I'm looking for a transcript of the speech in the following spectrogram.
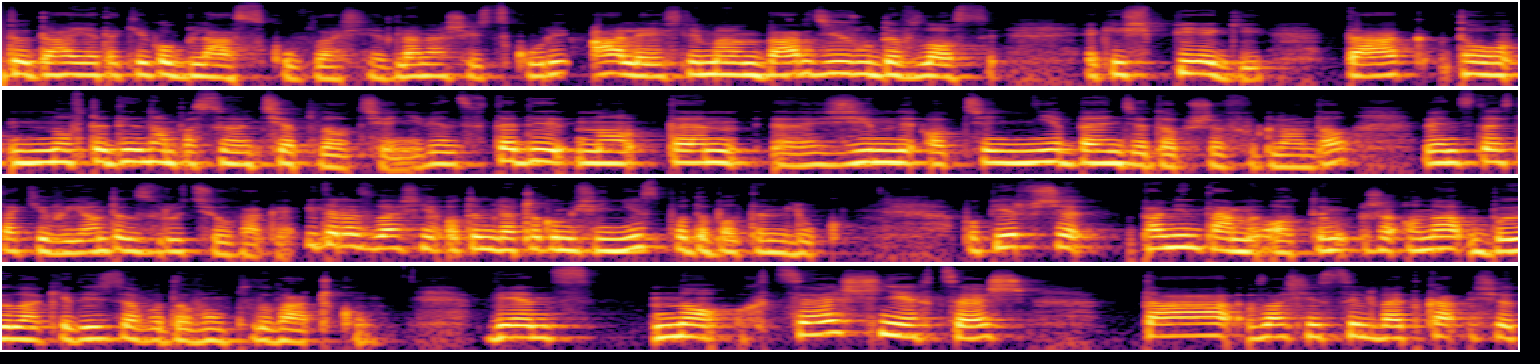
dodaje takiego blasku właśnie dla naszej skóry, ale jeśli mamy bardziej rude włosy, jakieś piegi, tak, to no wtedy nam pasują ciepłe odcienie, więc wtedy no ten e, zimny odcień nie będzie dobrze wyglądał, więc to jest taki wyjątek, zwróćcie uwagę. I teraz właśnie o tym, dlaczego mi się nie spodobał ten look. Po pierwsze, pamiętamy o tym, że ona była kiedyś zawodową pływaczką, więc no chcesz, nie chcesz, ta właśnie sylwetka się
